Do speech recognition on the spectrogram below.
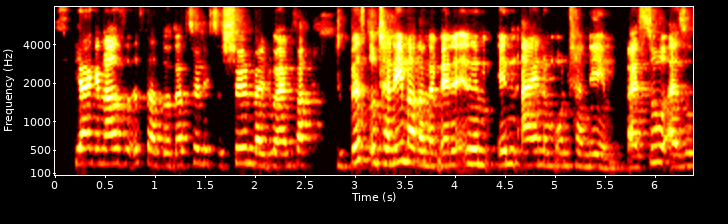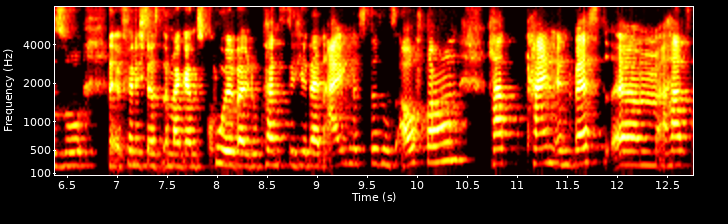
ja, genau so ist das. Und das finde ich so schön, weil du einfach, du bist Unternehmerin in, in, in einem Unternehmen, weißt du? Also so finde ich das immer ganz cool, weil du kannst dir hier dein eigenes Business aufbauen, hast kein Invest, ähm, hast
